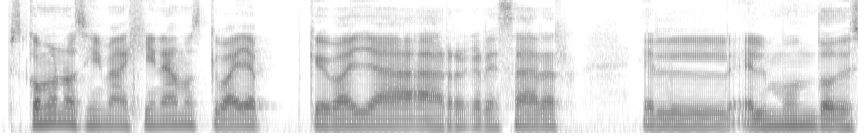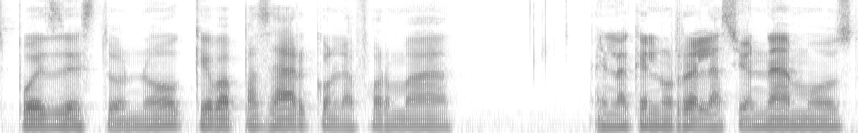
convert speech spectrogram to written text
pues cómo nos imaginamos que vaya, que vaya a regresar el, el mundo después de esto, ¿no? ¿Qué va a pasar con la forma en la que nos relacionamos,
